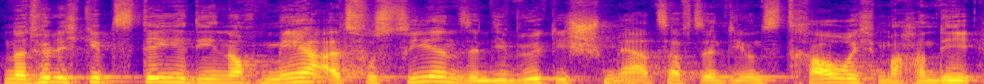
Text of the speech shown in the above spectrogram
Und natürlich gibt es Dinge, die noch mehr als frustrierend sind, die wirklich schmerzhaft sind, die uns traurig machen, die,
